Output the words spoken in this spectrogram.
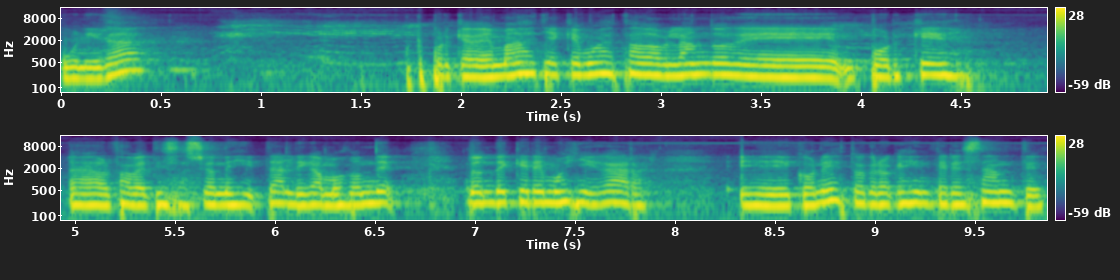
unidad. Porque además, ya que hemos estado hablando de por qué alfabetización digital, digamos, dónde, dónde queremos llegar eh, con esto, creo que es interesante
